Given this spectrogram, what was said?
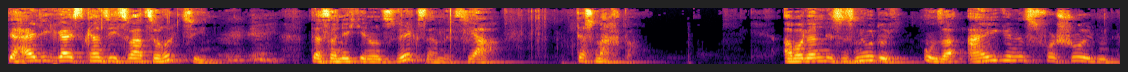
Der Heilige Geist kann sich zwar zurückziehen, dass er nicht in uns wirksam ist, ja, das macht er. Aber dann ist es nur durch unser eigenes Verschulden,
